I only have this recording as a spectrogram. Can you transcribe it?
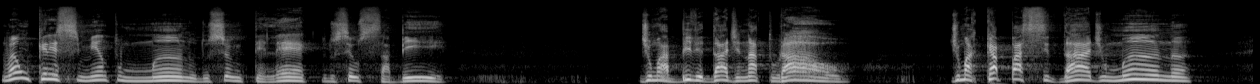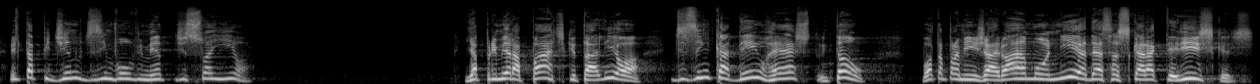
Não é um crescimento humano do seu intelecto, do seu saber, de uma habilidade natural, de uma capacidade humana. Ele está pedindo o desenvolvimento disso aí, ó. E a primeira parte que está ali, ó, desencadeia o resto. Então, bota para mim, Jairo, a harmonia dessas características,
